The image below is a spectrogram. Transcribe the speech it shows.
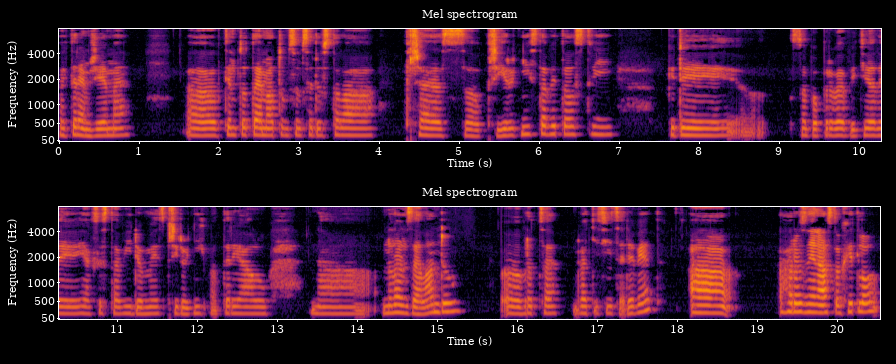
ve kterém žijeme. Eh, k těmto tématům jsem se dostala přes přírodní stavitelství, kdy jsme poprvé viděli, jak se staví domy z přírodních materiálů na Novém Zélandu v roce 2009. A hrozně nás to chytlo.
